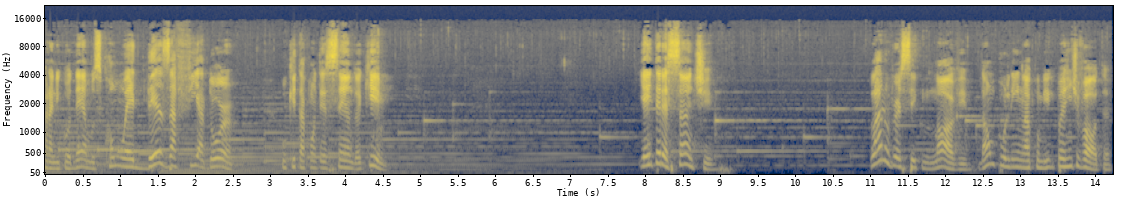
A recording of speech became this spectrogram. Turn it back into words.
para Nicodemos? Como é desafiador o que está acontecendo aqui? E é interessante, lá no versículo 9, dá um pulinho lá comigo para a gente volta.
